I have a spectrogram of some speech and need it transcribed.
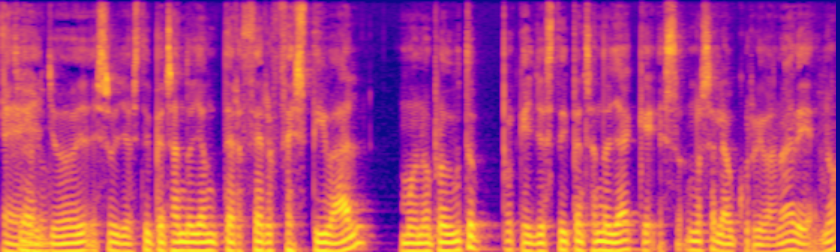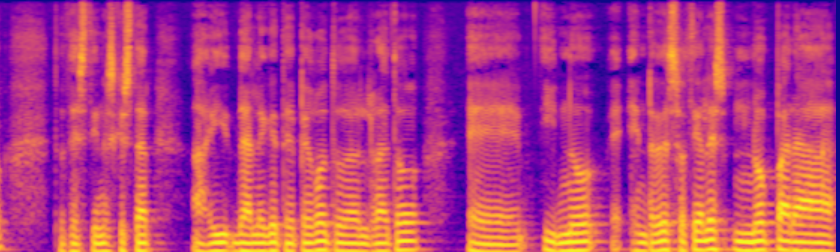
Eh, Claro. Yo eso yo estoy pensando ya un tercer festival monoproducto porque yo estoy pensando ya que eso no se le ha ocurrido a nadie, ¿no? Entonces tienes que estar ahí, dale que te pego todo el rato eh, y no en redes sociales no para,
